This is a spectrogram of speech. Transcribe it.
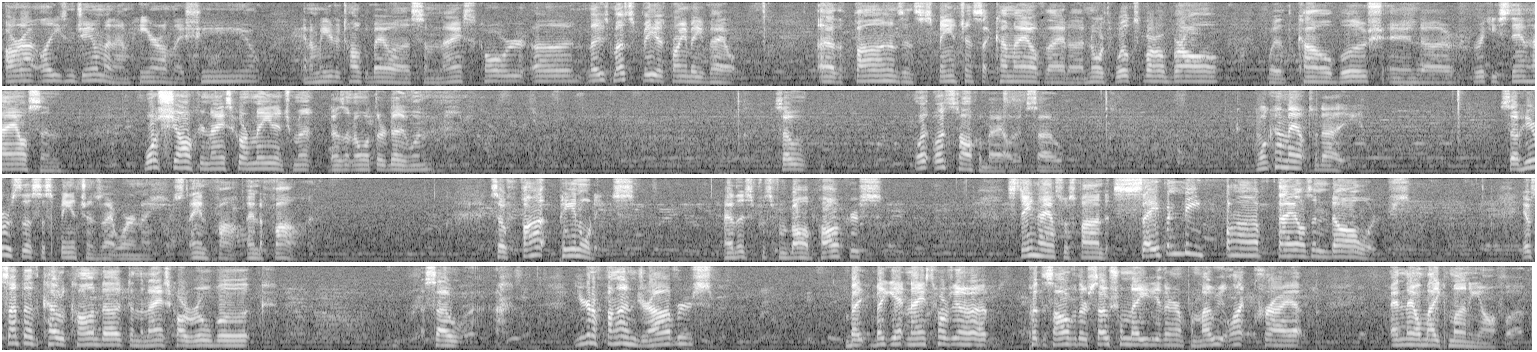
Alright, ladies and gentlemen, I'm here on the show, and I'm here to talk about uh, some NASCAR uh, news. Most of the videos probably be about uh, the fines and suspensions that come out of that uh, North Wilkesboro brawl with Kyle Busch and uh, Ricky Stenhouse, and what shocker, NASCAR management doesn't know what they're doing. So, let, let's talk about it. So, what come out today? So here's the suspensions that were announced and fine and a fine. So five penalties. And this was from Bob Pockrass. Stenhouse was fined seventy-five thousand dollars. It was something of the code of conduct in the NASCAR rule book. So you're gonna find drivers, but but yet NASCAR's gonna put this all over their social media. They're gonna promote it like crap and they'll make money off of.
